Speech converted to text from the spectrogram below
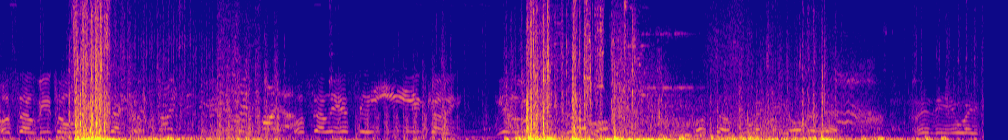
Hostile VTOL in the sector. Hostile SAE incoming. We are losing Bravo. Hostile UAV overhead. Friendly UAV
